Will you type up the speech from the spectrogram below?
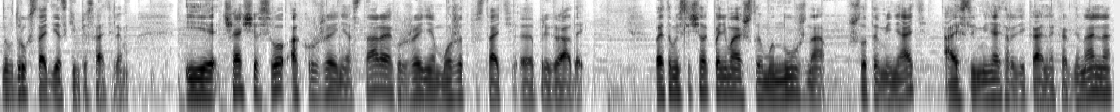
ну, вдруг стать детским писателем? И чаще всего окружение, старое окружение может стать э, преградой. Поэтому если человек понимает, что ему нужно что-то менять, а если менять радикально, кардинально,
